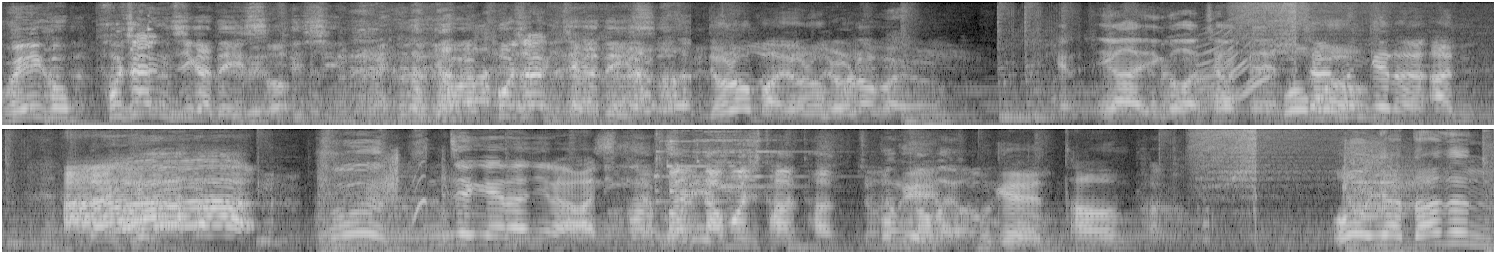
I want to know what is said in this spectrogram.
왜 이거 포장지가 돼 있어? 이거 왜 포장지가 돼 있어? 열어봐 열어봐. 열어봐요. 야 이거 제가 봤을 때 뭐, 삶은 뭐야? 계란 안. 아, 그 훈제 계란이랑 아닌가? 야, 빨리 나머지 다 다. 오케이. 오케이 다음. 어 야 나는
